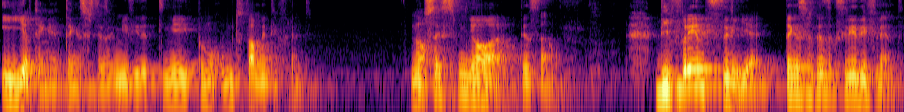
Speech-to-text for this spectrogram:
E eu tenho, tenho a certeza que a minha vida tinha ido por um rumo totalmente diferente. Não sei se melhor, atenção. Diferente seria. Tenho a certeza que seria diferente.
